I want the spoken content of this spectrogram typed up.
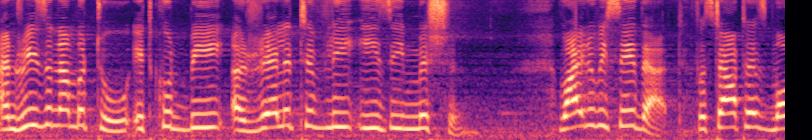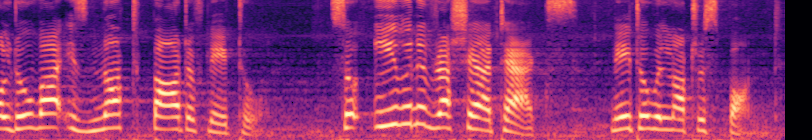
And reason number two, it could be a relatively easy mission. Why do we say that? For starters, Moldova is not part of NATO. So even if Russia attacks, NATO will not respond.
